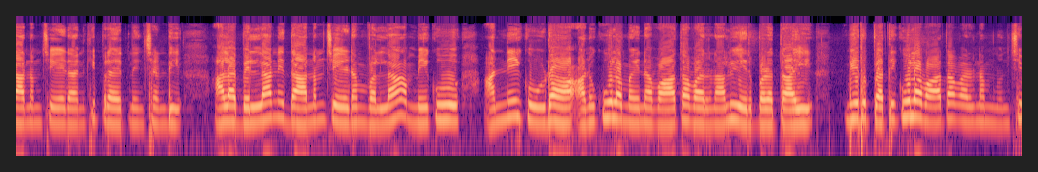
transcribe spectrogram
దానం చేయడానికి ప్రయత్నించండి. అలా బెల్లాన్ని దానం చేయడం వల్ల మీకు అన్నీ కూడా అనుకూలమైన వాతావరణాలు ఏర్పడతాయి. మీరు ప్రతికూల వాతావరణం నుంచి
